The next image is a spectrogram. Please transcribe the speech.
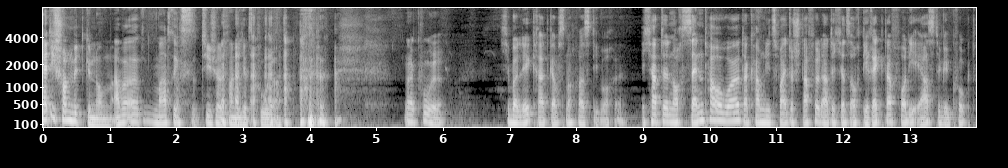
hätte ich schon mitgenommen, aber Matrix T-Shirt fand ich jetzt cooler. Na cool. Ich überlege gerade, gab es noch was die Woche? Ich hatte noch Centaur World, da kam die zweite Staffel, da hatte ich jetzt auch direkt davor die erste geguckt.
